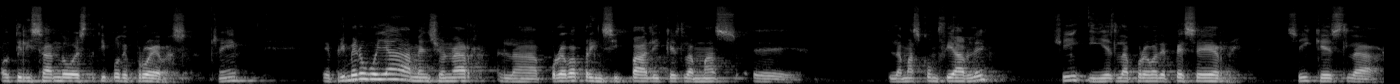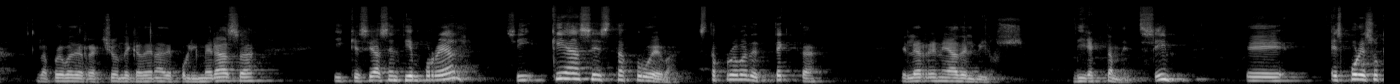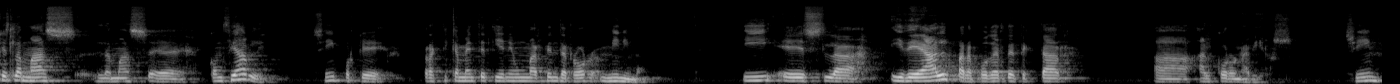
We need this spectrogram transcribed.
utilizando este tipo de pruebas. ¿sí? Eh, primero voy a mencionar la prueba principal y que es la más, eh, la más confiable, ¿sí? y es la prueba de PCR, ¿sí? que es la, la prueba de reacción de cadena de polimerasa y que se hace en tiempo real. ¿sí? ¿Qué hace esta prueba? Esta prueba detecta el RNA del virus directamente. ¿sí? Es por eso que es la más, la más eh, confiable, ¿sí? Porque prácticamente tiene un margen de error mínimo y es la ideal para poder detectar al coronavirus, ¿sí?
